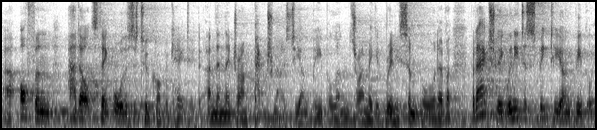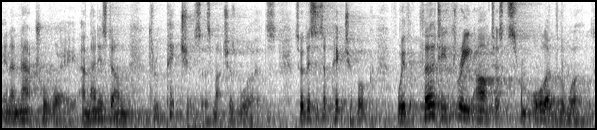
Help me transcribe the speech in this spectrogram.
Uh, often, adults think, oh, this is too complicated, and then they try and patronize to young people and try and make it really simple or whatever. But actually, we need to speak to young people in a natural way, and that is done through pictures as much as words. So, this is a picture book with 33 artists from all over the world,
